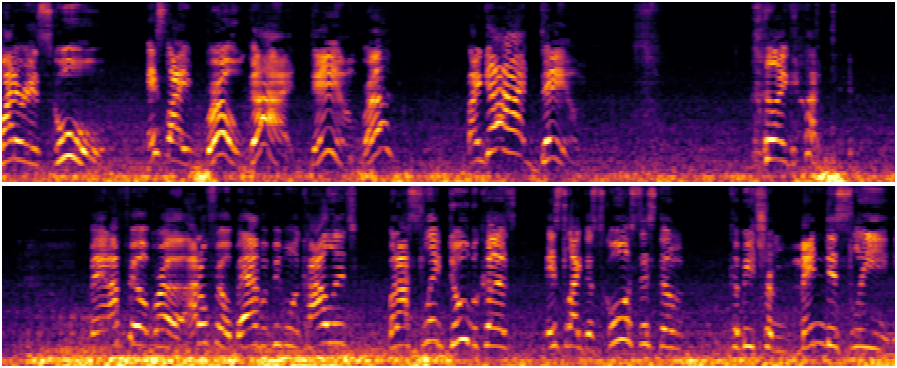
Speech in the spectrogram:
why they're in school? It's like, bro, god damn, bro. Like, god damn. like, god damn. Man, I feel, bro, I don't feel bad for people in college, but I slick do because it's like the school system could be tremendously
